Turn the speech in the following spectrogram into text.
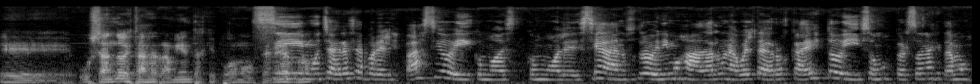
eh, usando estas herramientas que podemos tener. Sí, ¿no? muchas gracias por el espacio y como, como le decía, nosotros venimos a darle una vuelta de rosca a esto y somos personas que estamos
